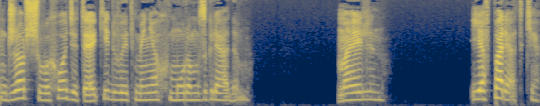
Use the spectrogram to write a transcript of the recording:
Джордж выходит и окидывает меня хмурым взглядом. Мэйлин. Я в порядке.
